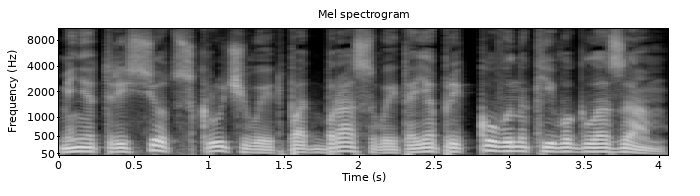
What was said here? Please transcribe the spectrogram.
Меня трясет, скручивает, подбрасывает, а я прикована к его глазам.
